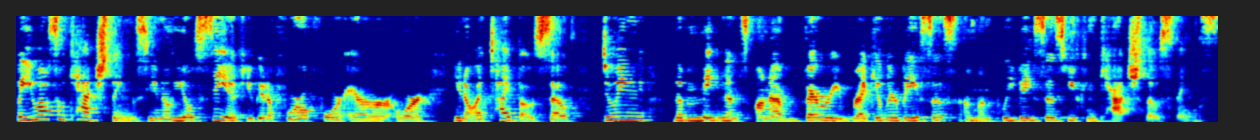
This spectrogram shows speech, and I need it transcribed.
but you also catch things you know you'll see if you get a 404 error or you know a typo. So doing the maintenance on a very regular basis a monthly basis you can catch those things.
